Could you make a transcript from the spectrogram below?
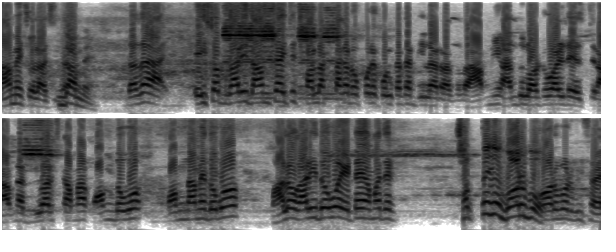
দামে চলে আছি দামে। দাদা এইসব গাড়ি দাম চাইছে ছ লাখ টাকার উপরে কলকাতার ডিলার দাদা আপনি আন্দুল অটো ওয়ার্ল্ডে এসেছেন আপনার ভিউয়ার্সকে আমরা কম দেবো কম দামে দেবো ভালো গাড়ি দেবো এটাই আমাদের সব থেকে গর্ব। গর্বর বিষয়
